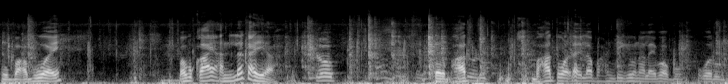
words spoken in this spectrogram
हो बाबू आहे. बाबू काय आणलं काय या? तर भात भात वाढायला भांडी घेऊन आलाय बाबू वरून.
